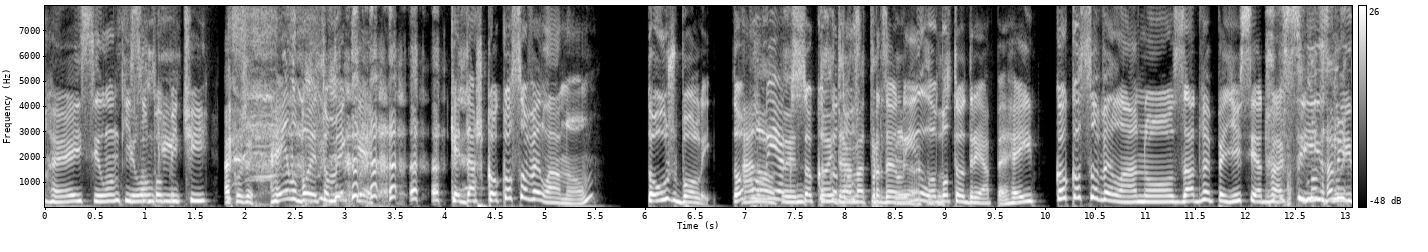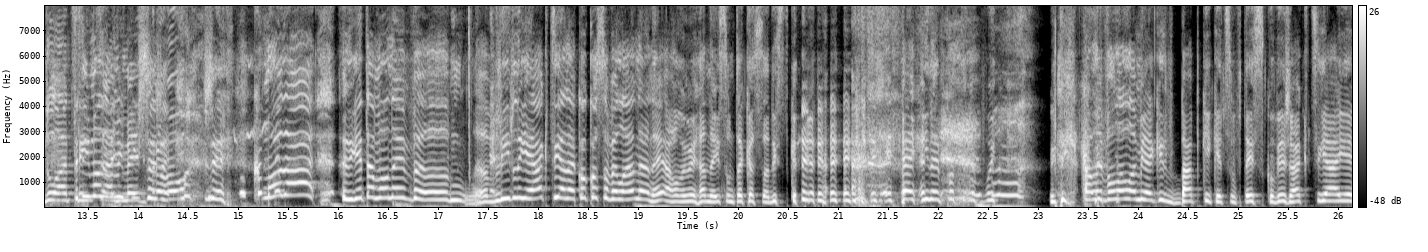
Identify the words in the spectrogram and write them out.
hej, silonky, silonky sú po piči. Akože... Hej, lebo je to meké. Keď dáš kokosové lano, to už boli. To ano, boli jak sokokotov v prdeli, lebo to driape, hej. Kokosové lano za 2,50 v akcii z Lidla 30 metrov. Že, že kmona, je tam oné v, v Lidli je akcia na kokosové lana, ne? A hovorím, ja nejsem taká sadistka. ja iné. Ale volala mi aj babky, keď sú v Tesku, vieš, akcia je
